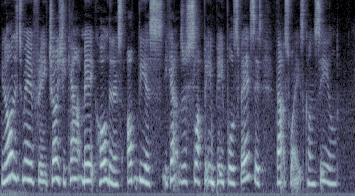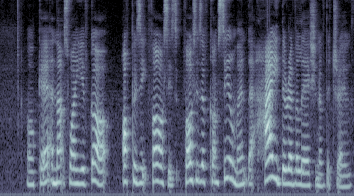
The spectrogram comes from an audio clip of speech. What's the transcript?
In order to make a free choice, you can't make holiness obvious. You can't just slap it in people's faces. That's why it's concealed. Okay, and that's why you've got opposite forces, forces of concealment that hide the revelation of the truth.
